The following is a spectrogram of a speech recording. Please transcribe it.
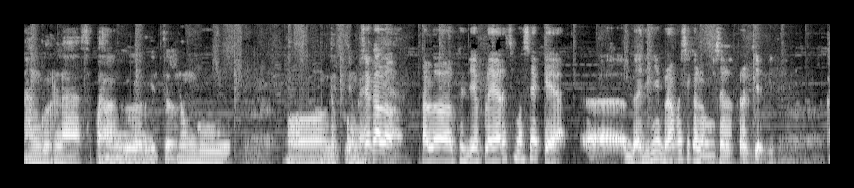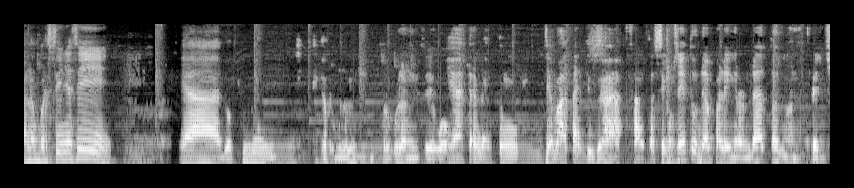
nganggur lah setahun nganggur gitu. nunggu. Oh, gitu. Maksudnya kalau kalau kerja pelayaran sih maksudnya kayak eh, gajinya berapa sih kalau misalnya kerja gitu? kalau bersihnya sih ya 20 30 per bulan gitu ya wow. Ya tergantung jabatan juga. Sangat fantastik. Maksudnya itu udah paling rendah atau gimana? Range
